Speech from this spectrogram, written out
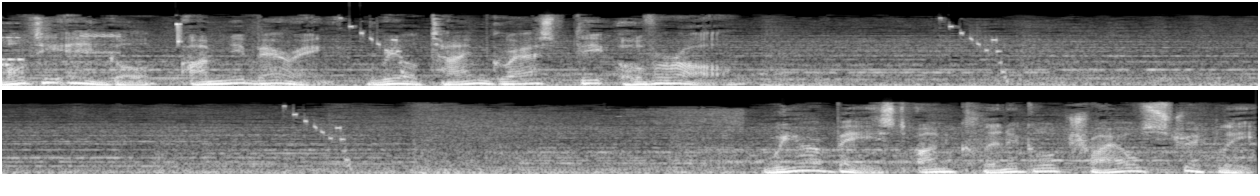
Multi-angle, omni-bearing, real-time grasp the overall. We are based on clinical trials strictly,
